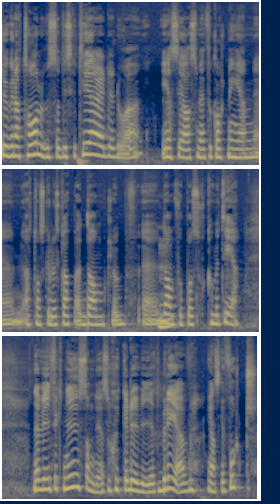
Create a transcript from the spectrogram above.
2012 så diskuterade då ECA, som är förkortningen, eh, att de skulle skapa en damklubb, eh, mm. damfotbollskommitté. När vi fick nys om det så skickade vi ett brev ganska fort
